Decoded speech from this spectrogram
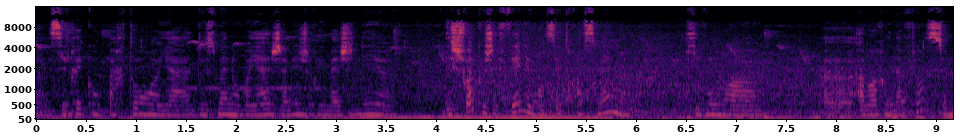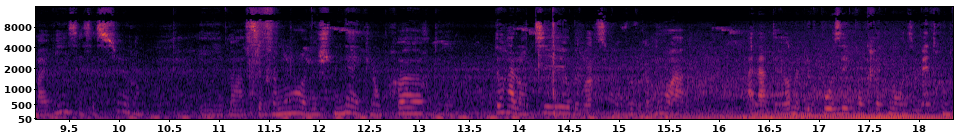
Euh, c'est vrai qu'en partant euh, il y a deux semaines au voyage, jamais j'aurais imaginé des choix que j'ai faits durant ces trois semaines qui vont avoir une influence sur ma vie, ça c'est sûr. Ben, c'est vraiment de cheminer avec l'empereur, de, ralentir, de voir ce qu'on veut vraiment à, l'intérieur, mais de le poser concrètement, de mettre une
